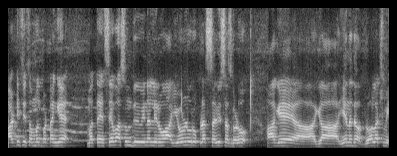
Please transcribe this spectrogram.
ಆರ್ ಟಿ ಸಿ ಸಂಬಂಧಪಟ್ಟಂಗೆ ಮತ್ತೆ ಸೇವಾ ಸುಂದಿವಿನಲ್ಲಿರುವ ಏಳ್ನೂರು ಪ್ಲಸ್ ಸರ್ವಿಸಸ್ಗಳು ಹಾಗೆ ಈಗ ಏನಿದೆ, ಗೃಹಲಕ್ಷ್ಮಿ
